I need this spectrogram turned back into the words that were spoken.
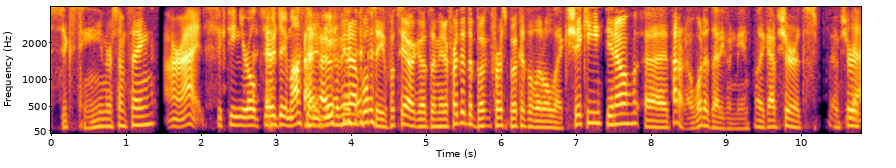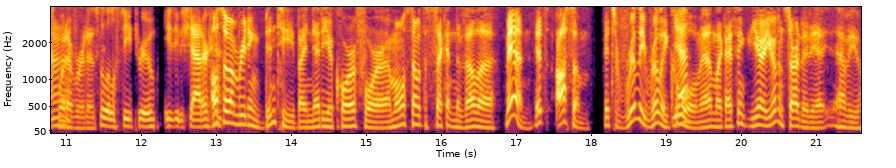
16 or something. All right. 16 year old Sarah J. Maas I, I, energy. I mean, uh, we'll see. We'll see how it goes. I mean, I've heard that the book, first book, is a little like shaky. You know, uh, I don't know. What does that even mean? Like, I'm sure it's, I'm sure Yeah, it's don't know. whatever it is. It's a little see through, easy to shatter. Also, I'm reading Binti by Nnedi Okorafor. I'm almost done with the second novella. Man, it's awesome. It's really, really cool, Yeah. man. Like, I think, yeah, you haven't started it yet, have you?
